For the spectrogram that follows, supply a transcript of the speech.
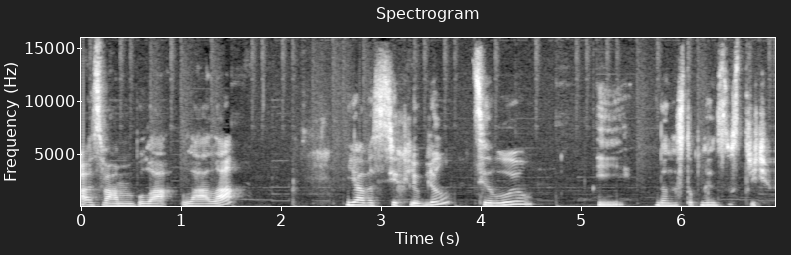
А з вами була Лала. Я вас всіх люблю, цілую і до наступної зустрічі!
